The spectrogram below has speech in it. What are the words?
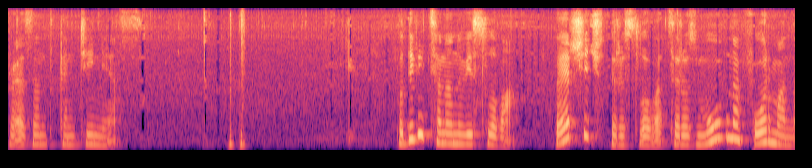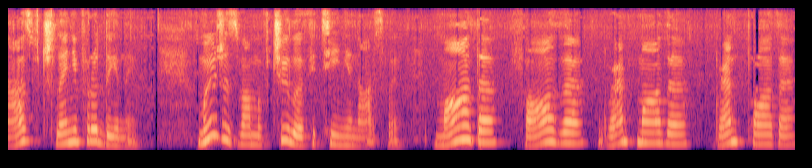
Present Continuous. Подивіться на нові слова. Перші чотири слова це розмовна форма назв членів родини. Ми вже з вами вчили офіційні назви mother, father, grandmother, grandfather.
